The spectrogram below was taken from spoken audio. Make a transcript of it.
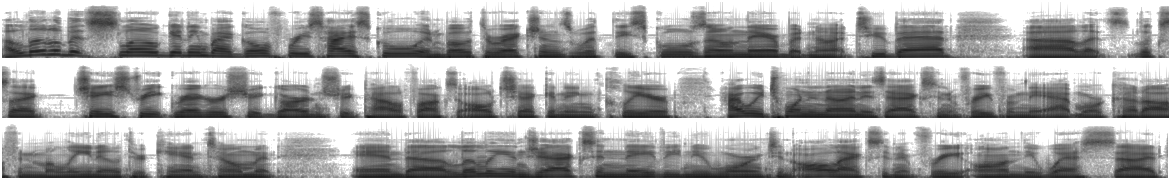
A little bit slow getting by Gulf Breeze High School in both directions with the school zone there, but not too bad. Uh, let's looks like Chase Street, Gregory Street, Garden Street, Palafox all checking in clear. Highway 29 is accident free from the Atmore cutoff in Molino through Cantonment and uh, Lillian Jackson, Navy, New Warrington, all accident free on the west side.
